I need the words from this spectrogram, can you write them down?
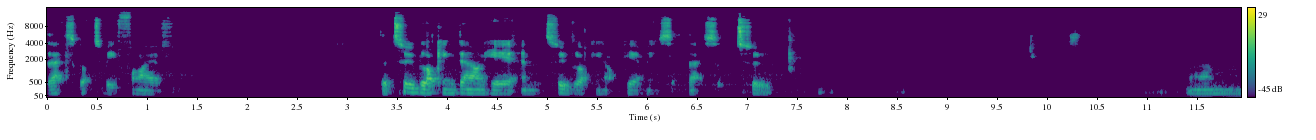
that's got to be five the two blocking down here and the two blocking up here means that that's a two um,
